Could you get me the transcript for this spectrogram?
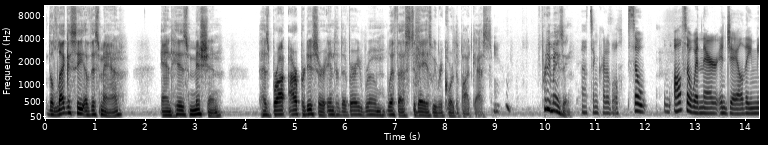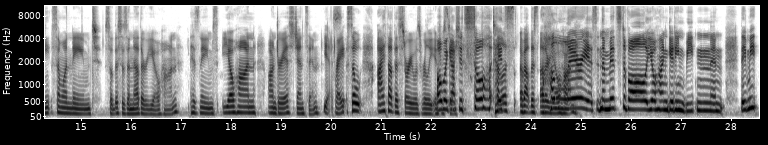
the legacy of this man and his mission has brought our producer into the very room with us today as we record the podcast. Yeah. Pretty amazing. That's incredible. So, also when they're in jail, they meet someone named, so this is another Johann. His name's Johann Andreas Jensen. Yes. Right? So, I thought this story was really interesting. Oh my gosh, it's so Tell it's us about this other hilarious. In the midst of all Johann getting beaten, and they meet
